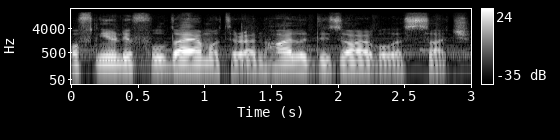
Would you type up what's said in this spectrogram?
of nearly full diameter and highly desirable as such.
